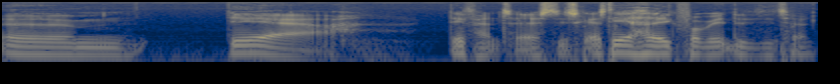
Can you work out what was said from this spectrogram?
Øh, det, er, det er fantastisk. Altså det jeg havde ikke forventet de tal.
